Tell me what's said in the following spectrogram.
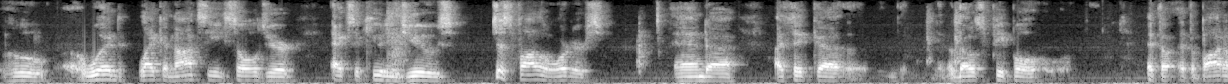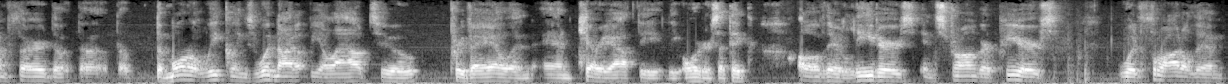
who would, like a Nazi soldier executing Jews, just follow orders. And uh, I think uh, those people at the at the bottom third, the, the, the, the, moral weaklings would not be allowed to prevail and, and carry out the, the orders. I think all of their leaders and stronger peers would throttle them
